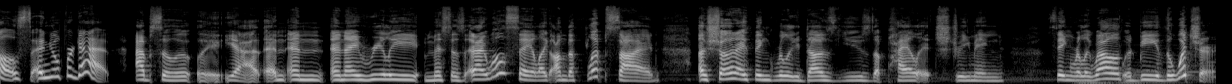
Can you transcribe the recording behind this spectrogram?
else and you'll forget. Absolutely. Yeah. And and and I really miss this. And I will say, like on the flip side, a show that I think really does use the pilot streaming thing really well would be The Witcher.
